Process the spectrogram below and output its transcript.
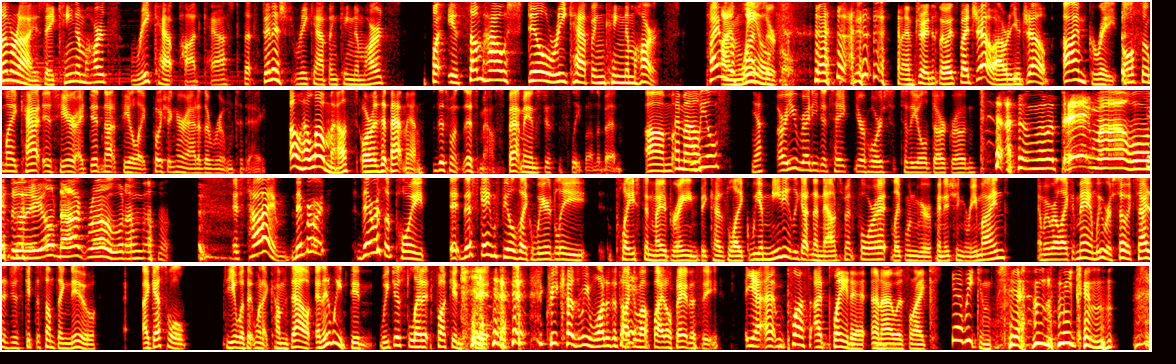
Memorized, a Kingdom Hearts recap podcast that finished recapping Kingdom Hearts, but is somehow still recapping Kingdom Hearts. Time was I'm a flat Wheels. circle. and I'm joined as always by Joe. How are you, Joe? I'm great. Also, my cat is here. I did not feel like pushing her out of the room today. Oh, hello, Mouse. Or is it Batman? This one, it's Mouse. Batman's just asleep on the bed. Um, Hi, Mouse. Wheels. Yeah? Are you ready to take your horse to the old dark road? I'm gonna take my horse to the old dark road. I'm gonna. It's time. Remember, there was a point. It, this game feels like weirdly placed in my brain because, like, we immediately got an announcement for it, like when we were finishing Remind, and we were like, "Man, we were so excited to just get to something new." I guess we'll deal with it when it comes out, and then we didn't. We just let it fucking sit because we wanted to talk It- about Final Fantasy. Yeah, and plus I played it and I was like, yeah, we can, we can,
